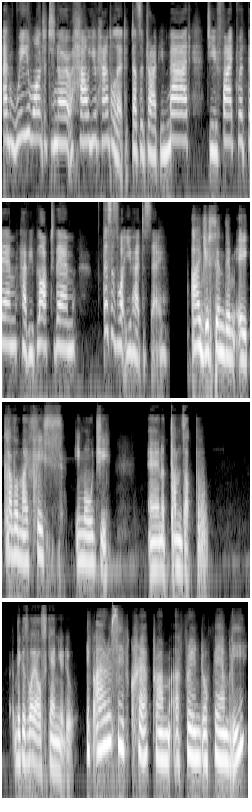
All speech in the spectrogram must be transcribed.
And we wanted to know how you handle it. Does it drive you mad? Do you fight with them? Have you blocked them? This is what you had to say. I just send them a cover my face emoji and a thumbs up. Because what else can you do? If I receive crap from a friend or family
